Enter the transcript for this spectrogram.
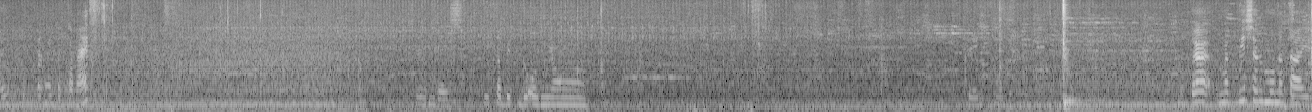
Ay, tang ito correct? So yun guys, itabit doon yung Thank you. Mag- mag-diesel muna tayo.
